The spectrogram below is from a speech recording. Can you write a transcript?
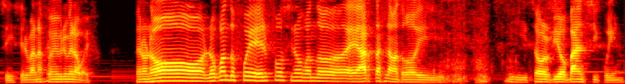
Sí, Silvana fue mi primera waifu. Pero no, no cuando fue elfo, sino cuando eh, Arthas la mató y, y se volvió Banshee Queen.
